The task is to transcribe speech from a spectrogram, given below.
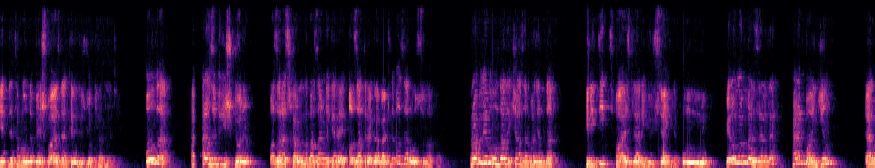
7,5 faizlə kredit götürə biləcək. Onu da hər hansı bir iş görüb bazara çıxardığında bazar da gərək azad rəqabətli bazar olsun axı. Problem ondadır ki, Azərbaycanda kredit faizləri yüksəkdir, ümumi. Belə olan mənzərədə hər bankın, hər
